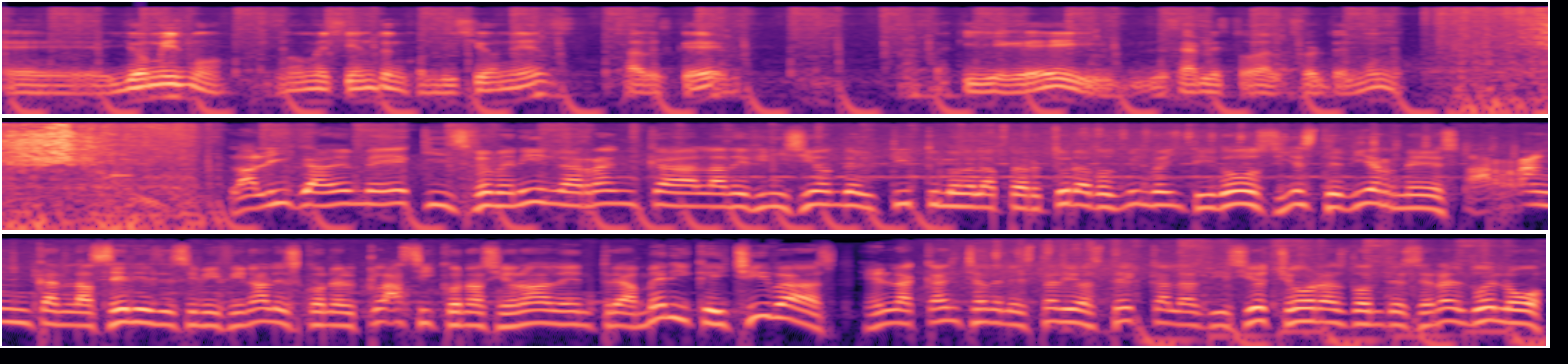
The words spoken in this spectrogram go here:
eh, yo mismo no me siento en condiciones, ¿sabes qué? Hasta aquí llegué y desearles toda la suerte del mundo. La Liga MX femenil arranca la definición del título de la Apertura 2022 y este viernes arrancan las series de semifinales con el Clásico Nacional entre América y Chivas en la cancha del Estadio Azteca a las 18 horas donde será el duelo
